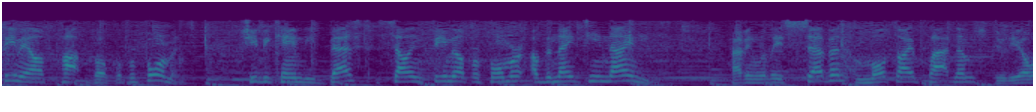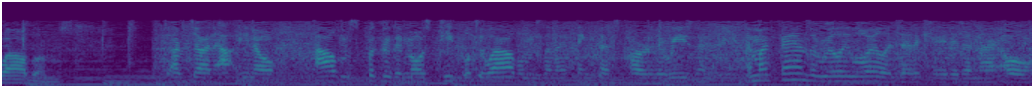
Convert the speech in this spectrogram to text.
Female Pop Vocal Performance. She became the best-selling female performer of the 1990s, having released seven multi-platinum studio albums. I've done, you know, albums quicker than most people do albums, and I think that's part of the reason. And my fans are really loyal and dedicated, and I owe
